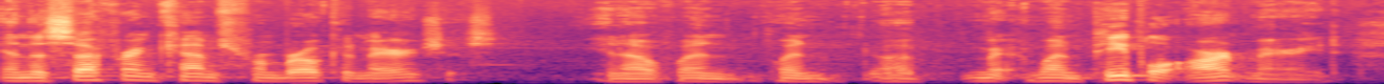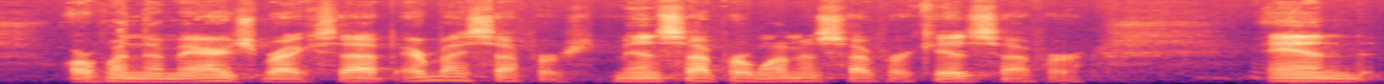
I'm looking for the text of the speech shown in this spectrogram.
And the suffering comes from broken marriages. You know, when when uh, when people aren't married, or when the marriage breaks up, everybody suffers. Men suffer, women suffer, kids suffer. And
